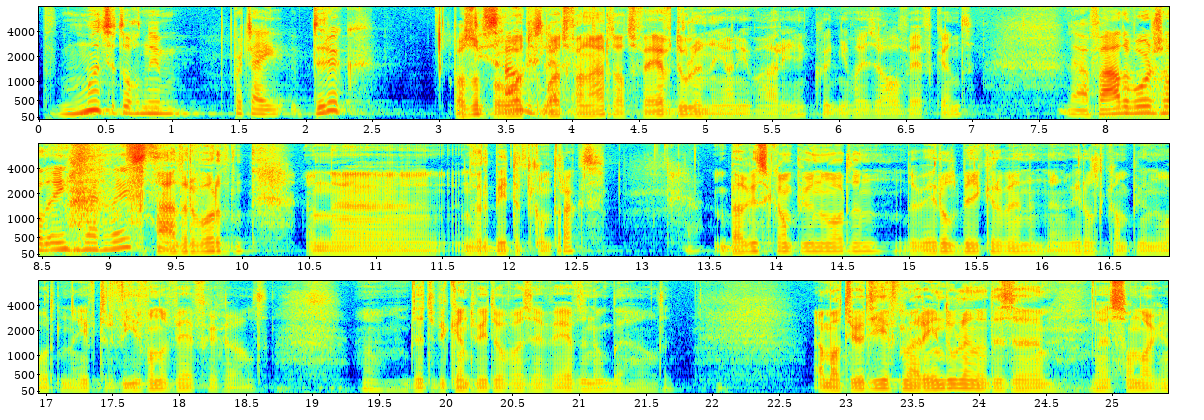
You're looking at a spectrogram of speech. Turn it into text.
Dat moet ze toch nu partij druk. Pas op, Wout, Wout van Aert had vijf doelen in januari. hè. Ik weet niet of je ze al vijf kent. Nou, vader worden zal er eentje zijn geweest. vader worden, een, eh, een verbeterd contract, Belgisch kampioen worden, de wereldbeker winnen en wereldkampioen worden. Hij heeft er vier van de vijf gehaald. Eh, dit weekend weten we of hij zijn vijfde ook behaalt. En Mathieu die heeft maar één doel en dat is, eh, dat is zondag. Hè.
